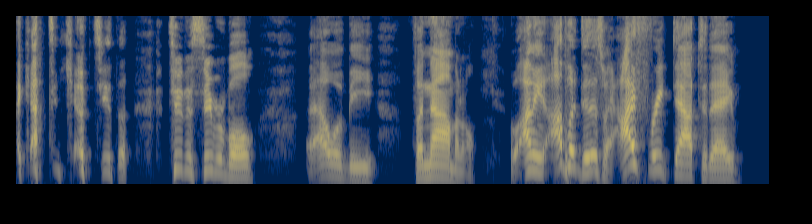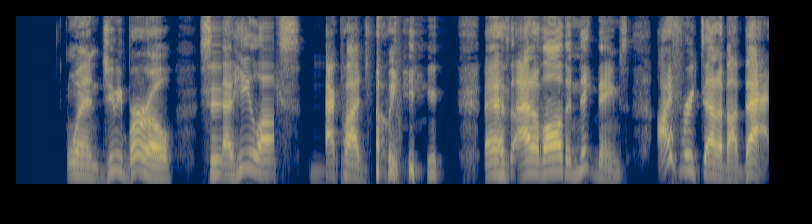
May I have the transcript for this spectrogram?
I got to go to the to the Super Bowl, that would be phenomenal. Well, I mean, I'll put it this way: I freaked out today when Jimmy Burrow said that he likes Jackpot Joey as out of all the nicknames. I freaked out about that.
